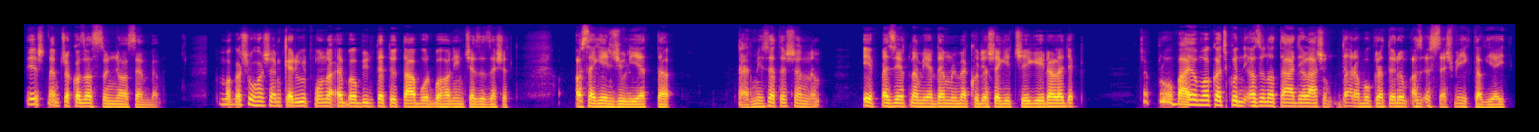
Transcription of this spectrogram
és nem csak az asszonynal szemben. Maga sohasem került volna ebbe a büntető táborba, ha nincs ez az eset. A szegény Juliettel. Természetesen nem. Épp ezért nem érdemli meg, hogy a segítségére legyek. Csak próbáljon makacskodni azon a tárgyaláson, darabokra töröm az összes végtagjait.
